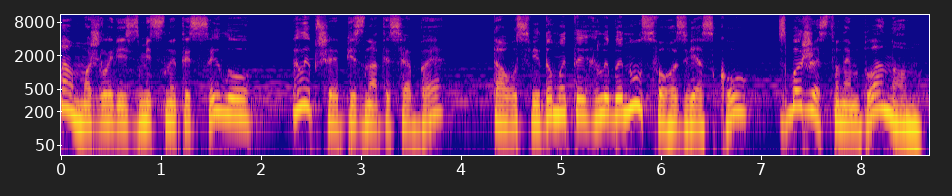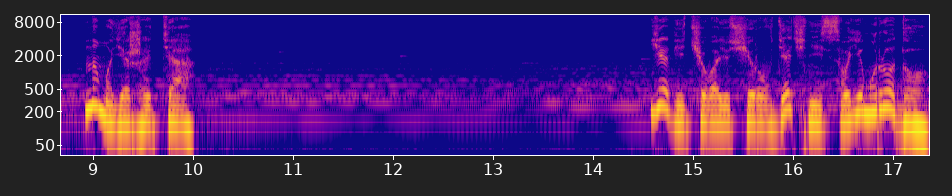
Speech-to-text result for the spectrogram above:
а можливість зміцнити силу, глибше пізнати себе та усвідомити глибину свого зв'язку з божественним планом на моє життя. Я відчуваю щиру вдячність своєму роду,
